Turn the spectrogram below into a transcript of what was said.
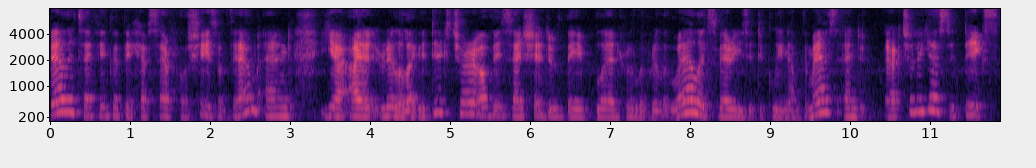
palettes I think that they have several shades of them and yeah I really like the texture of these eyeshadows they blend really really well it's very easy to clean up the mess and actually yes it takes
